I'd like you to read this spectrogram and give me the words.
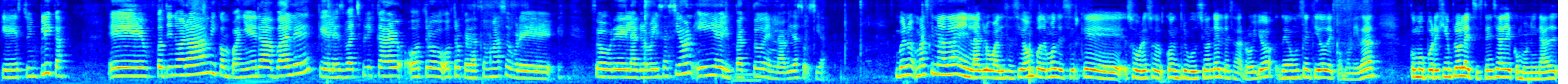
que esto implica. Eh, continuará mi compañera Vale, que les va a explicar otro, otro pedazo más sobre, sobre la globalización y el impacto en la vida social. Bueno, más que nada en la globalización podemos decir que sobre su contribución del desarrollo de un sentido de comunidad, como por ejemplo la existencia de comunidades,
